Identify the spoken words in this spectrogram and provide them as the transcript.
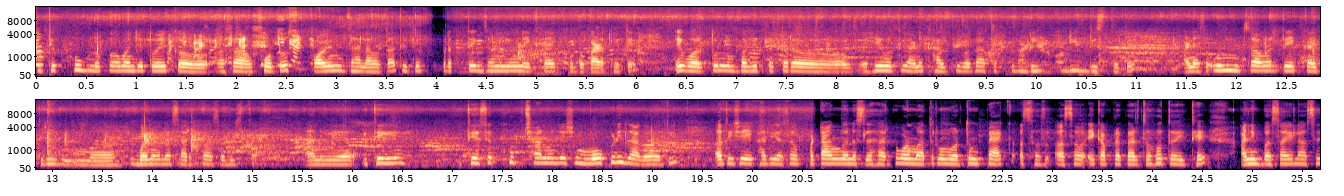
तिथे खूप लोक म्हणजे तो एक असा फोटो पॉईंट झाला होता. तिथे प्रत्येक जण येऊन एक ना एक फोटो काढत होते. ते वरतून बघितलं तर हे होती आणि खालती बघा असं खूप डीप डीप दिसतं ते. आणि असं उंचावर ते एक काहीतरी बनवल्यासारखं असं दिसतं. आणि इथे तिथे असं खूप छान म्हणजे अशी मोकळी जागा होती. अतिशय एखादी असं पटांगण असल्यासारखं पण मात्र वरतून पॅक असं असं एका प्रकारचं होतं इथे. आणि बसायला असं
